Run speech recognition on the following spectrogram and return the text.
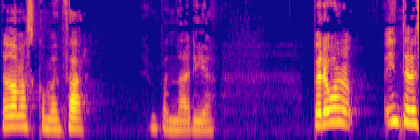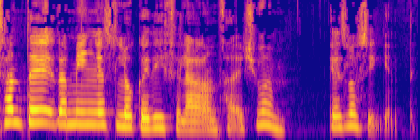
nada más comenzar en Pandaria. Pero bueno, interesante también es lo que dice la lanza de Shuen, que es lo siguiente.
